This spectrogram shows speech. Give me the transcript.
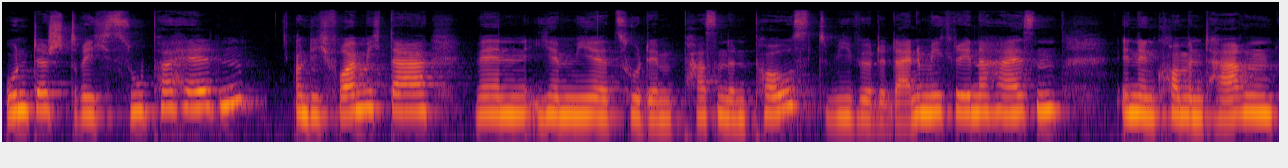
unterstrich Superhelden. Und ich freue mich da, wenn ihr mir zu dem passenden Post, wie würde deine Migräne heißen, in den Kommentaren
